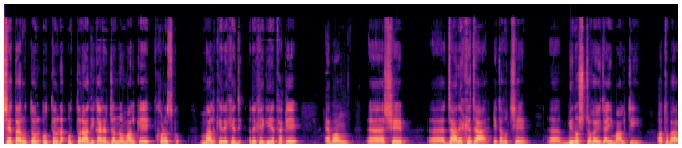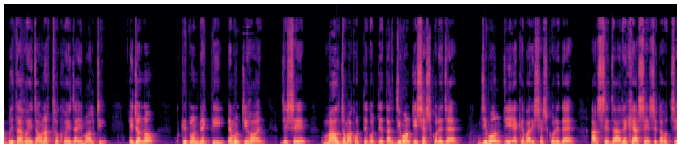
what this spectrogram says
সে তার উত্তর উত্তর, উত্তরাধিকারের জন্য মালকে খরচ মালকে রেখে রেখে গিয়ে থাকে এবং সে যা রেখে যায়, এটা হচ্ছে বিনষ্ট হয়ে যায় এই মালটি অথবা বৃথা হয়ে যায়, অনার্থক হয়ে যায় এই মালটি। এজন্য কৃপণ ব্যক্তি এমনটি হয় যে সে মাল জমা করতে করতে তার জীবনটি শেষ করে যায় জীবনটি একেবারে শেষ করে দেয়, আর সে যা রেখে আসে সেটা হচ্ছে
